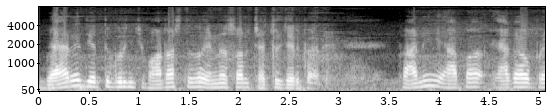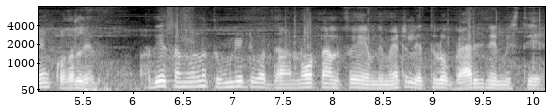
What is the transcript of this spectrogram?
బ్యారేజ్ ఎత్తు గురించి మహారాష్ట్రతో ఎన్నోసార్లు చర్చలు జరిపారు. కానీ ఏప ఏకాభిప్రాయం కుదరలేదు. అదే సమయంలో తుమ్మిడిటి వద్ద నూట నలభై ఎనిమిది మీటర్ల ఎత్తులో బ్యారేజ్ నిర్మిస్తే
